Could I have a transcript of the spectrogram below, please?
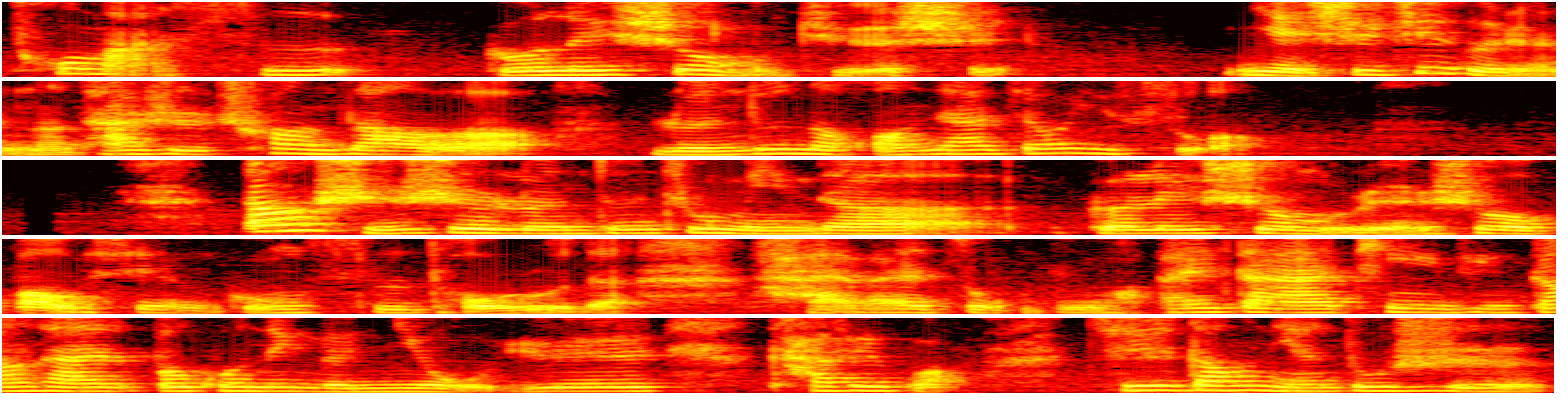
托马斯·格雷舍姆爵士。也是这个人呢，他是创造了伦敦的皇家交易所。当时是伦敦著名的格雷舍姆人寿保险公司投入的海外总部。哎，大家听一听，刚才包括那个纽约咖啡馆，其实当年都是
